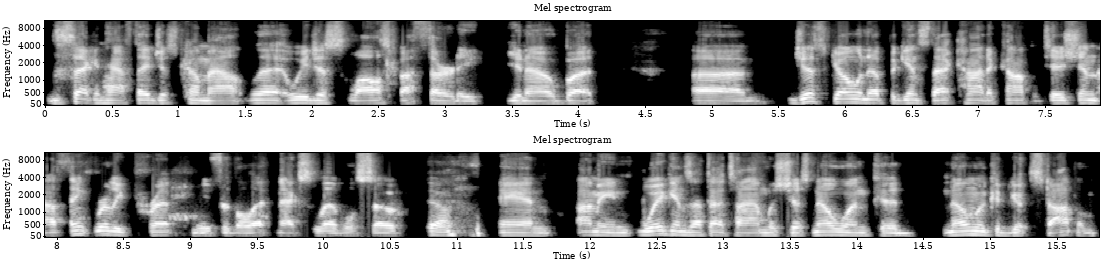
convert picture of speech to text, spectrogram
the second half, they just come out. We just lost by 30, you know, but um, just going up against that kind of competition, I think really prepped me for the next level. So, Yeah. and I mean, Wiggins at that time was just no one could. No one could get, stop him,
